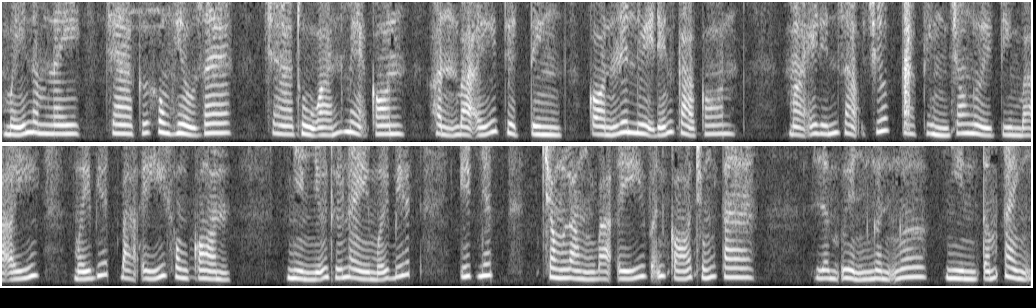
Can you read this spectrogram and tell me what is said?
mấy năm nay cha cứ không hiểu ra, cha thủ án mẹ con, hận bà ấy tuyệt tình, còn liên lụy đến cả con. Mãi đến dạo trước A Kình cho người tìm bà ấy, mới biết bà ấy không còn. Nhìn những thứ này mới biết, ít nhất trong lòng bà ấy vẫn có chúng ta. Lâm Uyển ngẩn ngơ, nhìn tấm ảnh,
